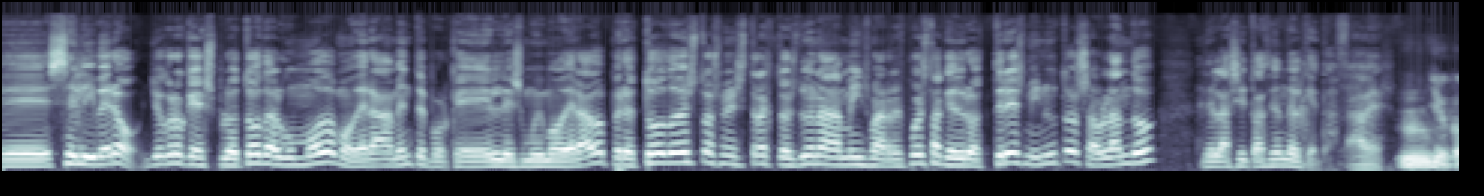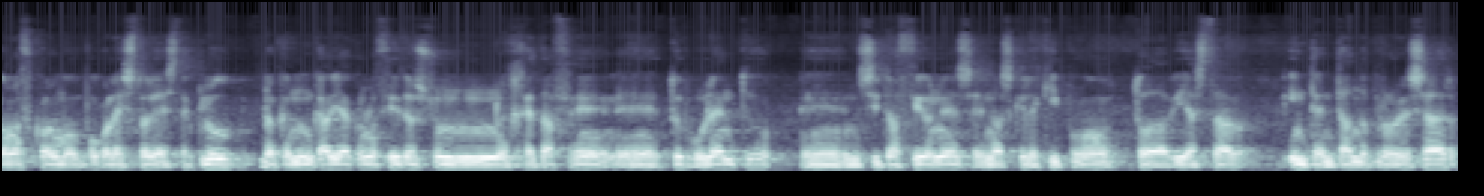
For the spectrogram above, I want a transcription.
eh, se liberó. Yo creo que explotó de algún modo, moderadamente, porque él es muy moderado, pero todo esto son extractos de una misma respuesta que duró tres minutos hablando de la situación del Getafe. A ver. Mm, Yo conozco un poco la historia de este club. Lo que nunca había conocido es un Getafe eh, turbulento en situaciones en las que el equipo todavía está intentando progresar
